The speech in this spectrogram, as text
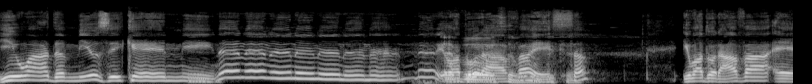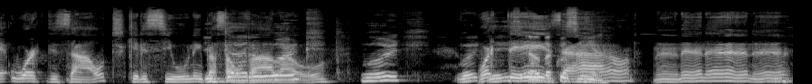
You are the music in me. Na, na, na, na. Eu É essa adorava música. essa. Eu adorava é, Work This Out, que eles se unem pra You salvar lá work, o. Work, work, Work this. É o da cozinha. out. Na, na,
